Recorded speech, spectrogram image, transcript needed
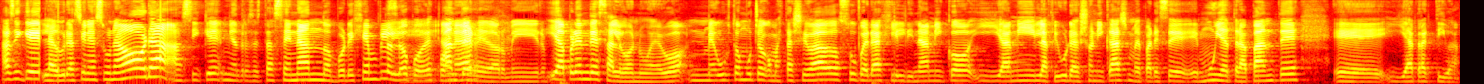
Así que la duración es una hora, así que mientras estás cenando, por ejemplo, lo podés poner. Antes de dormir. Y aprendes algo nuevo. Me gustó mucho cómo está llevado, súper ágil, dinámico y a mí la figura de Johnny Cash me parece eh, muy atrapante eh, y atractiva.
